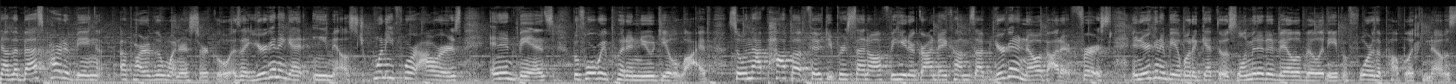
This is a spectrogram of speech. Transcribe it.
Now the best part of being a part of the WiYNNer's Circle is that you're gonna get emails 24 hours in advance before we put a new deal live. So when that pop-up 50% off Fajita Grande comes up, you're gonna know about it first, and you're gonna be able to get those limited availability before the public knows.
